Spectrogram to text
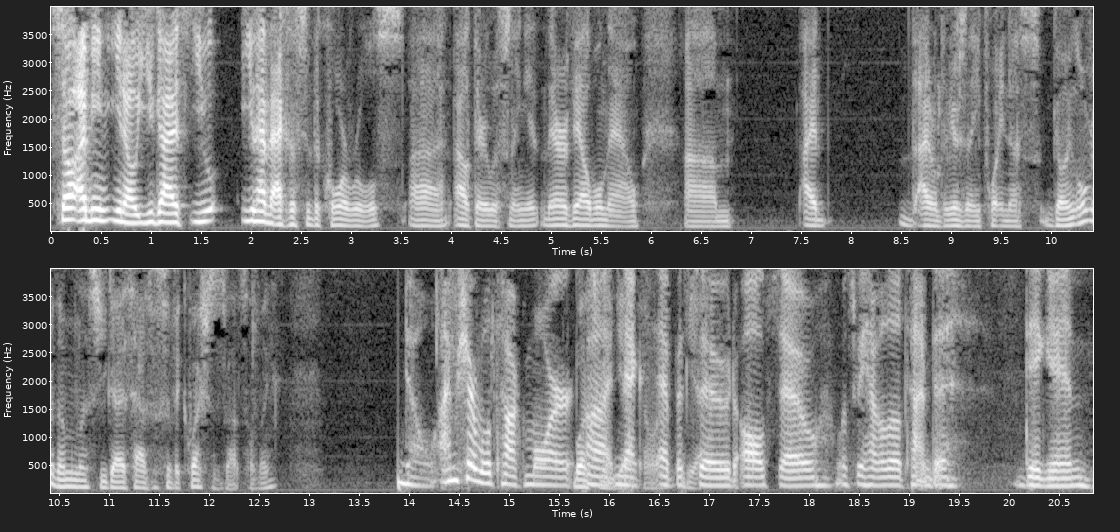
so I mean, you know, you guys, you you have access to the core rules uh, out there listening. They're available now. Um, I I don't think there's any point in us going over them unless you guys have specific questions about something. No, I'm sure we'll talk more uh, next going. episode. Yeah. Also, once we have a little time to dig in.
